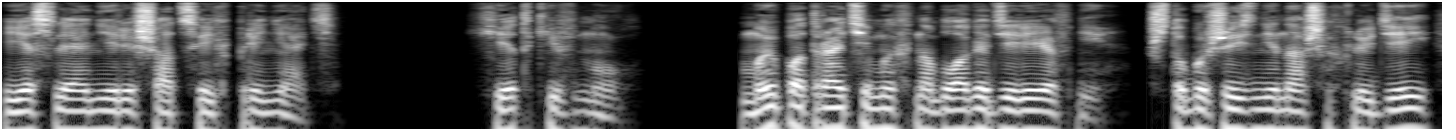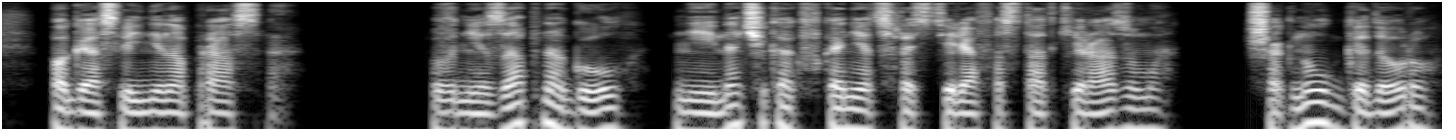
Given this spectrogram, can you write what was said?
если они решатся их принять. Хет кивнул. Мы потратим их на благо деревни, чтобы жизни наших людей погасли не напрасно. Внезапно Гул, не иначе как в конец растеряв остатки разума, шагнул к Гедору,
